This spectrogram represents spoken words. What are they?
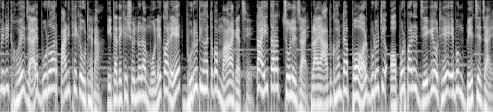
মিনিট হয়ে যায় বুড়ো আর পানি থেকে উঠে না। এটা দেখে সৈন্যরা মনে করে বুড়োটি হয়তোবা মারা গেছে। তাই তারা চলে যায়। প্রায় আধ ঘণ্টা পর বুড়োটি অপর পারে জেগে ওঠে এবং বেঁচে যায়।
